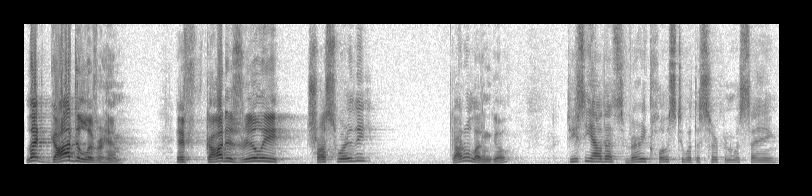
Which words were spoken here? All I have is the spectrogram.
Let God deliver him. If God is really trustworthy, God will let him go. Do you see how that's very close to what the serpent was saying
